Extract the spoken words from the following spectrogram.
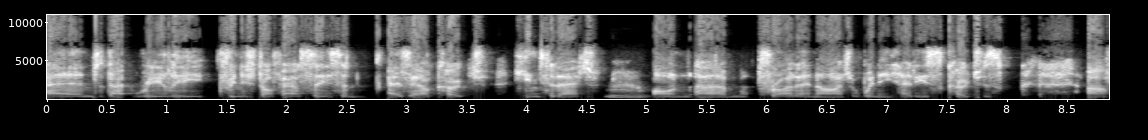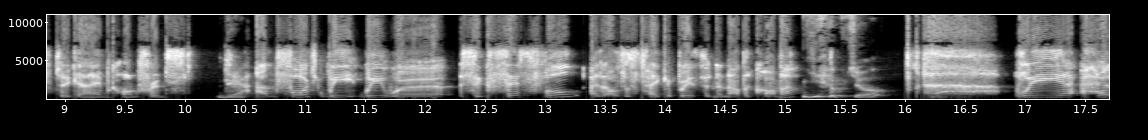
and that really finished off our season, as our coach hinted at Mm. on um, Friday night when he had his coaches after game conference. Yeah. Unfortunately, we, we were successful, and I'll just take a breath and another comma. Yep. Sure. We had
